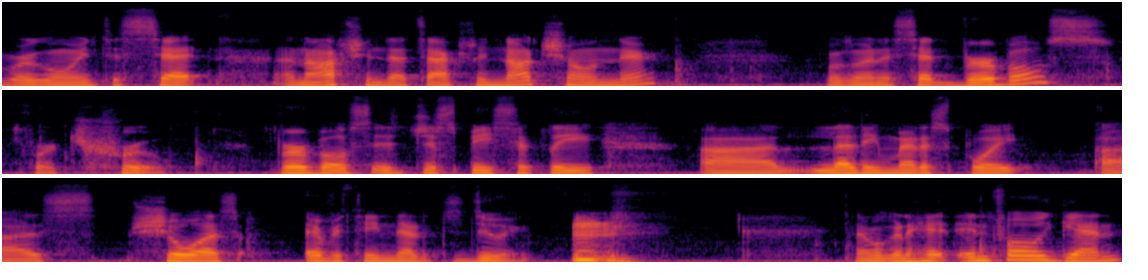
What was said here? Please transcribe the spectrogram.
we're going to set an option that's actually not shown there. We're going to set verbose for true. Verbose is just basically uh, letting Metasploit uh, show us everything that it's doing. then we're going to hit info again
